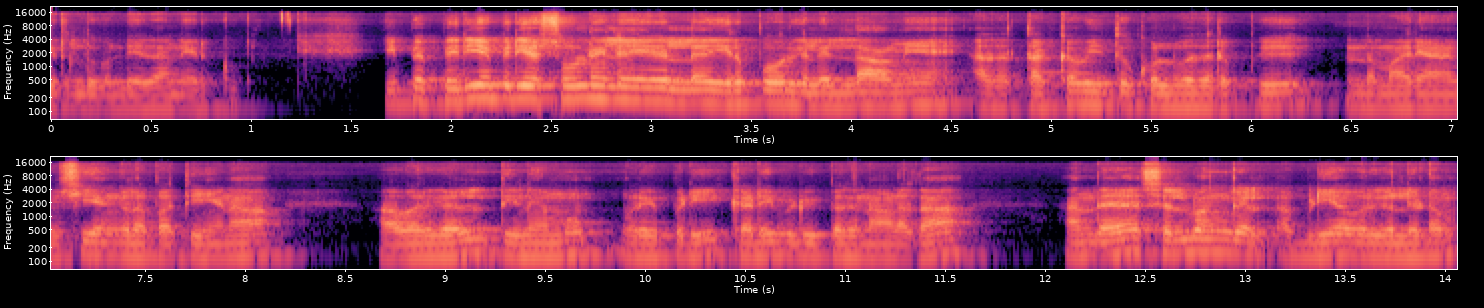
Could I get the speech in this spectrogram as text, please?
இருந்து கொண்டே தான் இருக்கும். இப்போ பெரிய பெரிய சூழ்நிலைகளில் இருப்பவர்கள் எல்லாமே அதை தக்க வைத்து கொள்வதற்கு இந்த மாதிரியான விஷயங்களை பார்த்தீங்கன்னா அவர்கள் தினமும் முறைப்படி கடைபிடிப்பதனால தான் அந்த செல்வங்கள் அப்படியே அவர்களிடம்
